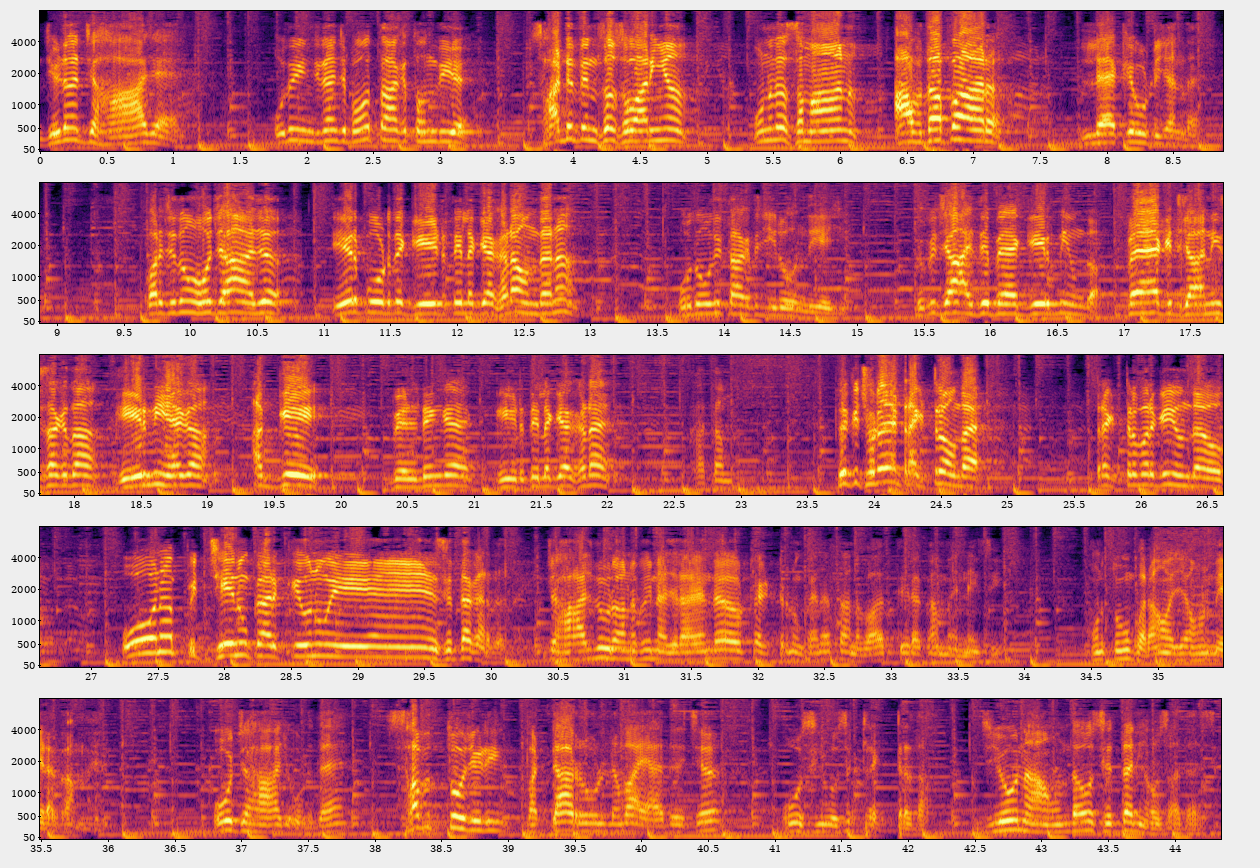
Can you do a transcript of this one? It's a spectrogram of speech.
ਜਿਹੜਾ ਜਹਾਜ਼ ਹੈ, ਉਹਦੇ ਇੰਜਨਾਂ 'ਚ ਬਹੁਤ ਤਾਕਤ ਹੁੰਦੀ ਹੈ। 350 ਸਵਾਰੀਆਂ, ਉਹਨਾਂ ਦਾ ਸਮਾਨ ਆਪਦਾ ਭਾਰ ਲੈ ਕੇ ਉੱਡ ਜਾਂਦਾ ਹੈ। ਪਰ ਜਦੋਂ ਉਹ ਜਹਾਜ਼ 에ਅਰਪੋਰਟ ਦੇ ਗੇਟ ਤੇ ਲੱਗਿਆ ਖੜਾ ਹੁੰਦਾ ਨਾ, ਉਦੋਂ ਉਹਦੀ ਤਾਕਤ ਜ਼ੀਰੋ ਹੁੰਦੀ ਹੈ ਜੀ। ਕਿਉਂਕਿ ਜਹਾਜ਼ ਦੇ ਬੈਕ ਗੇਅਰ ਨਹੀਂ ਹੁੰਦਾ। ਬੈਕ ਜਾ ਨਹੀਂ ਸਕਦਾ ਗੇਅਰ ਨਹੀਂ ਹੈਗਾ। ਅੱਗੇ ਬਿਲਡਿੰਗ ਹੈ ਗੇਟ ਤੇ ਲੱਗਿਆ ਖੜਾ ਹੈ। ਖਤਮ। ਫਿਰ ਇੱਕ ਛੋਟਾ ਜਿਹਾ ਟਰੈਕਟਰ ਆਉਂਦਾ ਟਰੈਕਟਰ ਵਰਗਾ ਹੀ ਹੁੰਦਾ ਉਹ। ਉਹ ਨਾ ਪਿੱਛੇ ਨੂੰ ਕਰਕੇ ਉਹਨੂੰ ਇਹ ਸਿੱਧਾ ਕਰ ਦਿੰਦਾ। ਜਹਾਜ਼ ਨੂੰ ਰਨਵੇ ਨਜ਼ਰ ਆ ਜਾਂਦਾ, ਉਹ ਟਰੈਕਟਰ ਨੂੰ ਕਹਿੰਦਾ, ਧੰਨਵਾਦ, ਤੇਰਾ ਕੰਮ ਇੰਨਾ ਹੀ ਸੀ। ਹੁਣ ਤੂੰ ਪਰਾਂ ਹੋ ਜਾ, ਹੁਣ ਮੇਰਾ ਕੰਮ ਹੈ। ਉਹ ਜਹਾਜ਼ ਉੱਡਦਾ ਹੈ। ਸਭ ਤੋਂ ਜਿਹੜੀ ਵੱਡਾ ਰੋਲ ਨਿਭਾਇਆ ਇਹਦੇ ਵਿੱਚ, ਉਹ ਸੀ ਉਸ ਟਰੈਕਟਰ ਦਾ। ਜੇ ਉਹ ਨਾ ਹੁੰਦਾ, ਉਹ ਸਿੱਧਾ ਨਹੀਂ ਹੋ ਸਕਦਾ ਸੀ।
